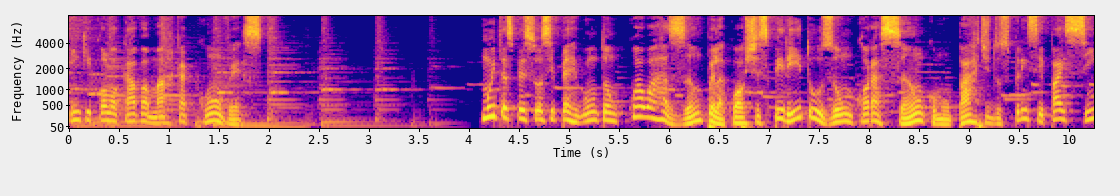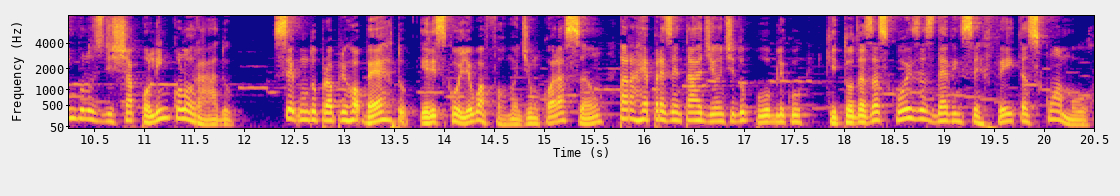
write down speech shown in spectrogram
em que colocava a marca Converse. Muitas pessoas se perguntam qual a razão pela qual Chespirito usou um coração como parte dos principais símbolos de Chapolin Colorado. Segundo o próprio Roberto, ele escolheu a forma de um coração para representar diante do público que todas as coisas devem ser feitas com amor.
